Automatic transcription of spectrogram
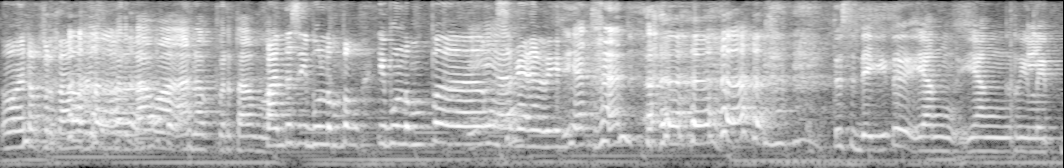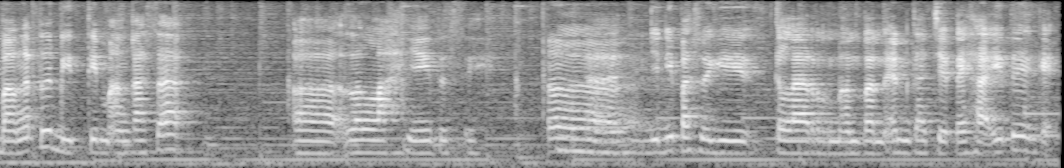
oh anak pertama Anak pertama, anak pertama. pantas ibu lempeng ibu lempeng Iya, sekali Iya kan? Terus udah gitu yang yang relate banget tuh di tim angkasa eh, lelahnya itu sih. Nah, jadi pas lagi kelar nonton NKCTH itu yang kayak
